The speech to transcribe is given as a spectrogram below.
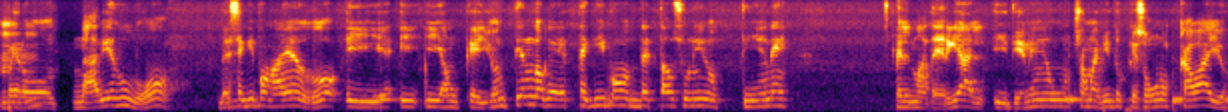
pero nadie dudó. De ese equipo nadie dudó. Y, y, aunque yo entiendo que este equipo de Estados Unidos tiene el material y tienen unos chamaquitos que son unos caballos,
